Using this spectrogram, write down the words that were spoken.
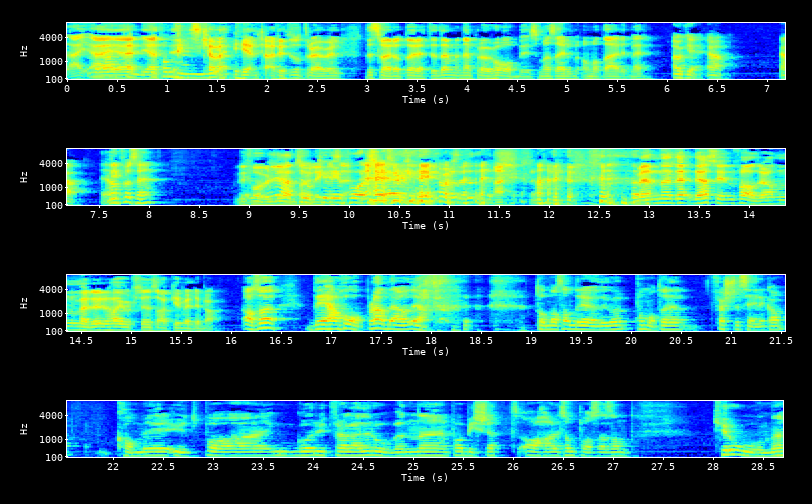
Nei, Det jeg, er jeg, 50 jeg, mye. skal være helt ærlig, så tror jeg vel dessverre at du har rett i det, men jeg prøver å overbevise meg selv om at det er litt mer. Ok, ja. ja. Ja. Vi får se. Vi får vel får Jeg tror se. ikke vi får se. Men eh, det, det er synd, for Adrian Møller har gjort sine saker veldig bra. Altså, det jeg håper, da, det er jo det at Thomas André Ødegaard på en måte første seriekamp kommer ut på Går ut fra garderoben eh, på Bislett og har liksom på seg sånn krone,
